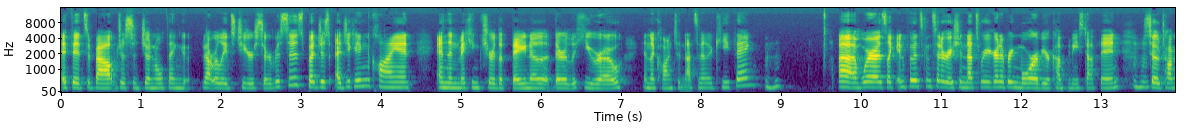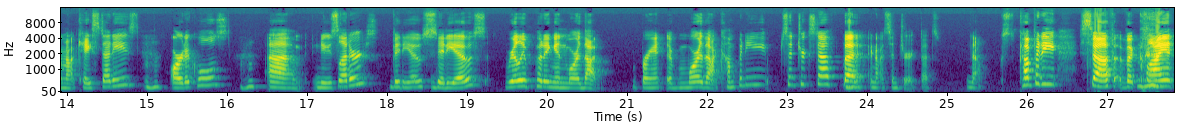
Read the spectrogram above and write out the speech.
if it's about just a general thing that relates to your services, but just educating the client and then making sure that they know that they're the hero in the content. That's another key thing. Mhm. Um, whereas like influence consideration, that's where you're going to bring more of your company stuff in. Mhm. So talking about case studies, Mhm. articles, Mhm. um, newsletters, Videos. videos, really putting in more of that brand, more of that company centric stuff, but or not centric. That's no company stuff, but client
